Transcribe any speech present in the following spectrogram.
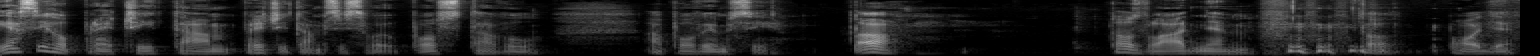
Ja si ho prečítam, prečítam si svoju postavu a poviem si, oh, to zvládnem, to pôjde.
